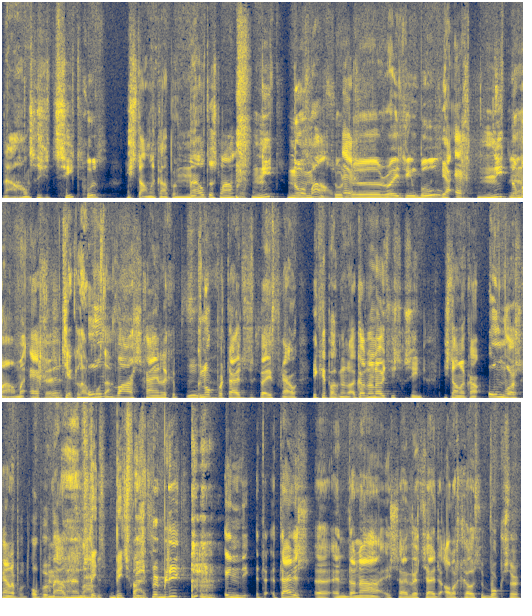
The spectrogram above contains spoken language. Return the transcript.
Nou, Hans, als je het ziet... Goed. Die staan elkaar op een muil te slaan. Echt niet normaal. Een soort Echt. eh, Raging Bull. Ja, echt niet normaal. Maar echt Jack LaMotta. onwaarschijnlijke Mm. knokpartij tussen twee vrouwen. Ik heb ook nog, ik had nog nooit iets gezien. Die staan elkaar onwaarschijnlijk op, op een muil te Eh, slaan. bitch- bitch Dus het publiek in die, tijdens eh, en daarna is zij, werd zij de allergrootste bokser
